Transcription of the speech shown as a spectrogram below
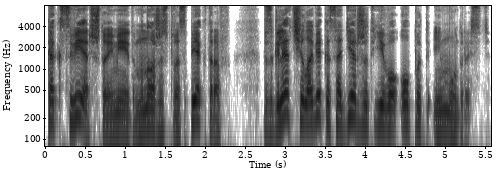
Как свет, что имеет множество спектров, взгляд человека содержит его опыт и мудрость.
